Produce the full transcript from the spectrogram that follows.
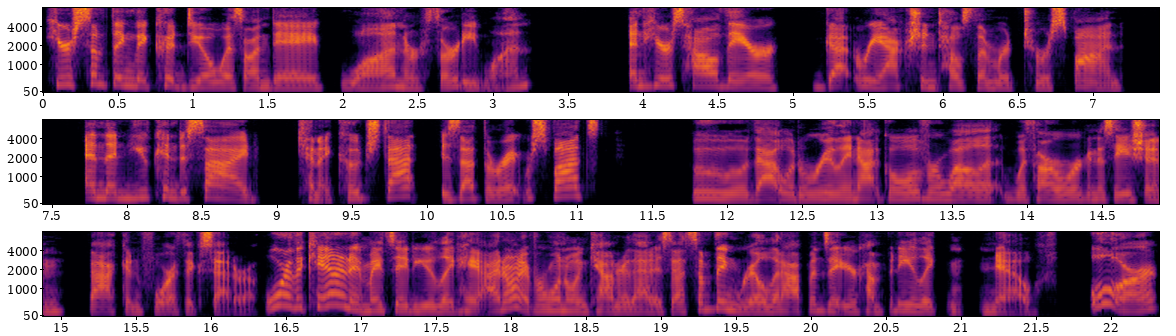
Here's something they could deal with on day one or 31. And here's how their gut reaction tells them to respond. And then you can decide, can I coach that? Is that the right response? ooh, that would really not go over well uh, with our organization back and forth, et cetera. Or the candidate might say to you, like, hey, I don't ever want to encounter that. Is that something real that happens at your company? Like, no. Or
